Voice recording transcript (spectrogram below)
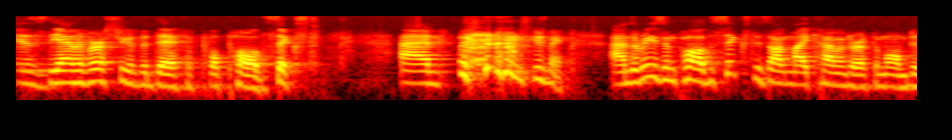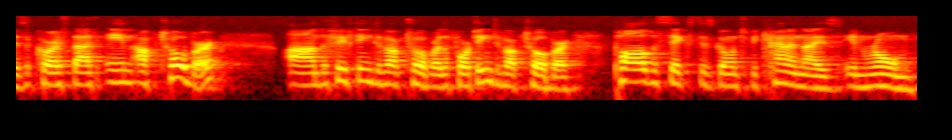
is the anniversary of the death of Pope Paul VI. And, excuse me, and the reason Paul VI is on my calendar at the moment is, of course, that in October, on the 15th of October, the 14th of October, Paul VI is going to be canonized in Rome,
